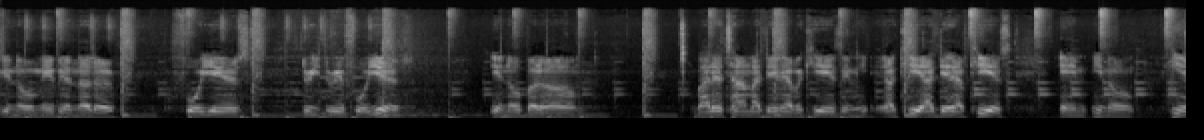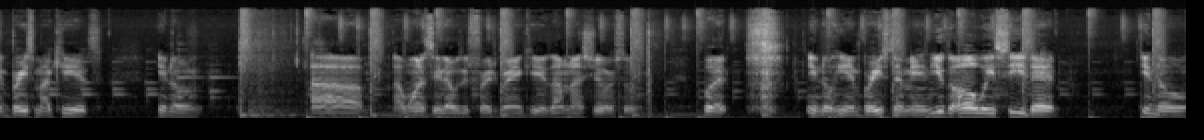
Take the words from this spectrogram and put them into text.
you know maybe another four years, three, three or four years. You know, but um, by that time I did have a kids and he, a kid. I did have kids, and you know he embraced my kids. You know, uh, I want to say that was his first grandkids. I'm not sure. So, but you know, he embraced them, and you can always see that. You know,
